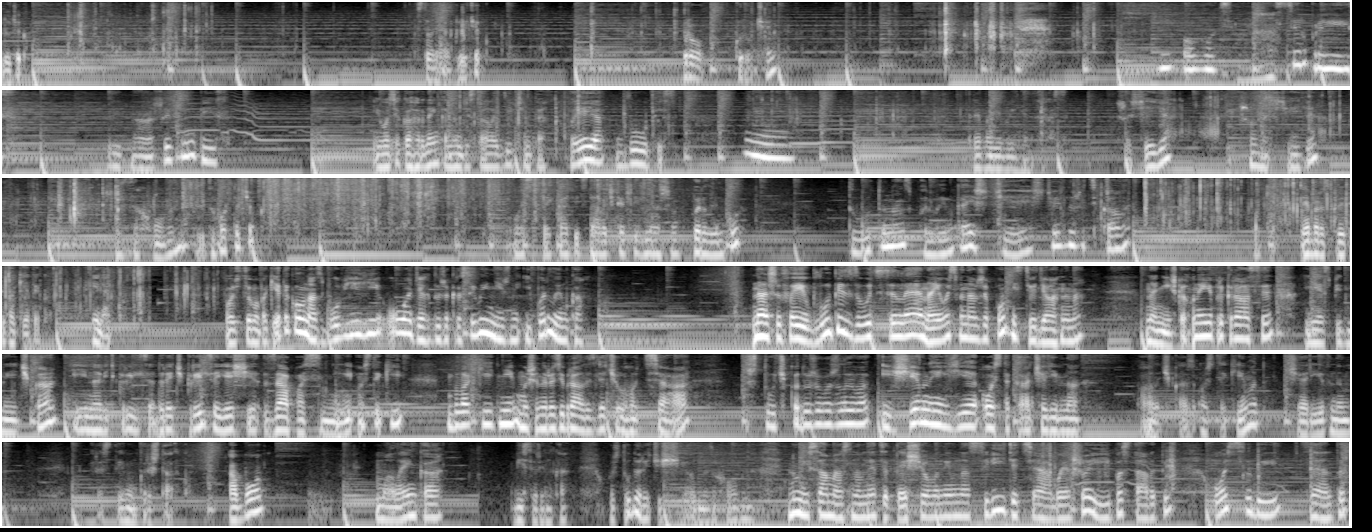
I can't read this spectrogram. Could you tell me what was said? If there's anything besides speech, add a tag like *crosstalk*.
ключик. Вставляємо ключик. Прокручуємо. І ось у нас сюрприз від наших блупіс. І ось яка гарненька нам дістала дівчинка. Фея блупіс. Треба її вийняти зараз. Що ще є? Що у нас ще є? Щось заховане. Тут горточок. Ось така підставочка під нашу перлинку. Тут у нас перлинка і ще щось дуже цікаве. Треба розкрити пакетик. І ляльку. Ось в цьому пакетику у нас був її одяг, дуже красивий, ніжний і перлинка. Нашу фею Блупіс звуть Селена, і ось вона вже повністю одягнена. На ніжках у неї прикраси, є спідничка і навіть крильця. До речі, крильця є ще запасні, ось такі блакитні. Ми ще не розібрались, для чого ця штучка дуже важлива. І ще в неї є ось така чарівна паличка з ось таким от чарівним красивим криштатком. Або маленька бісеринка. Ось тут, до речі, ще одна захована. Ну і саме основне це те, що вони в нас світяться, бо якщо її поставити ось сюди, в центр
